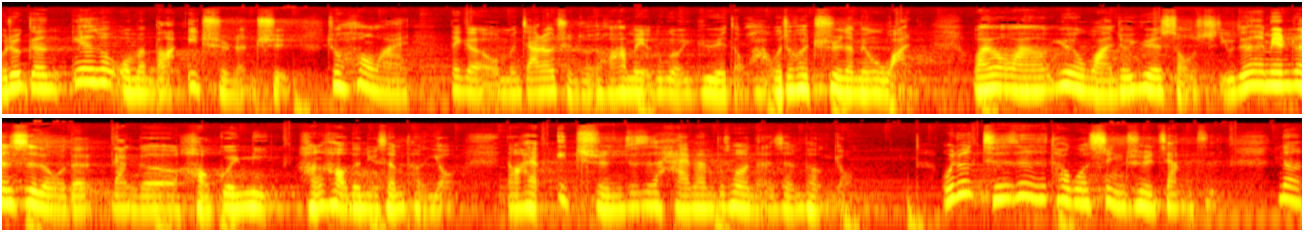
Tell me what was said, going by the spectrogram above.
我就跟应该说我们本来一群人去，就后来。那个我们加入群组以后，他们有如果有约的话，我就会去那边玩，玩玩玩，越玩就越熟悉。我在那边认识了我的两个好闺蜜，很好的女生朋友，然后还有一群就是还蛮不错的男生朋友。我就其实真的是透过兴趣这样子。那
